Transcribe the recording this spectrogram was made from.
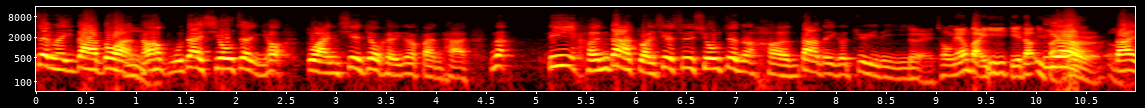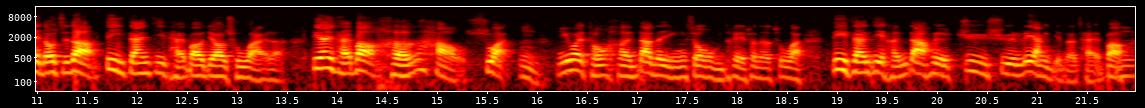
正了一大段，然后不再修正以后，短线就可以一个反弹。那第一，恒大短线是修正了很大的一个距离，对，从两百一跌到一百二。大家也都知道，第三季财报就要出来了。第三季财报很好算，嗯，因为从恒大的营收，我们就可以算得出来，第三季恒大会有继续亮眼的财报。嗯、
